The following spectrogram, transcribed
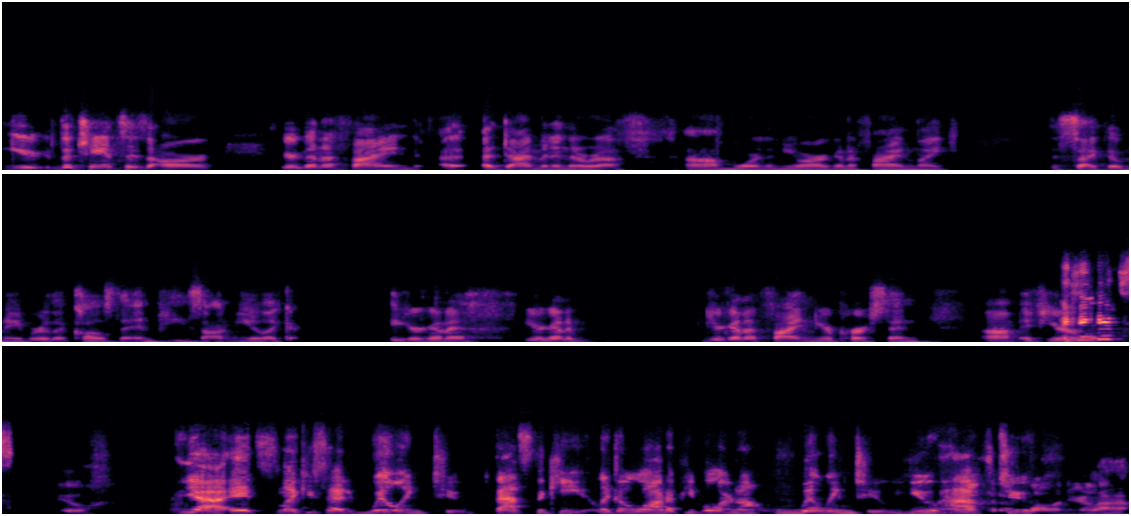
you the chances are you're gonna find a, a diamond in the rough um, more than you are gonna find like the psycho neighbor that calls the MPs on you. Like you're gonna you're gonna you're gonna find your person um, if you're. I think it's. Yeah, it's like you said, willing to. That's the key. Like a lot of people are not willing to. You have to fall in your lap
